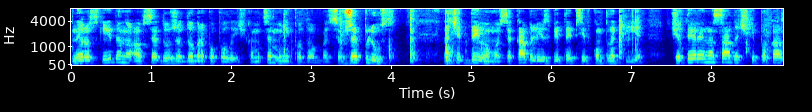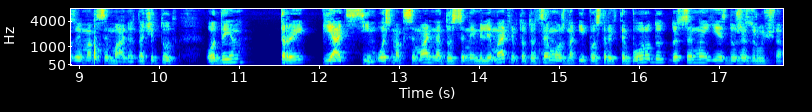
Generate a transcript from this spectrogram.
Не розкидано, а все дуже добре по поличкам. Це мені подобається. Вже плюс. Значить, дивимося, кабель USB Type-C в комплекті є. Чотири насадочки показує максимально. Значить, тут 1, 3, 5, 7. Ось максимально до 7 мм. Тобто це можна і постригти бороду до 7 є дуже зручно.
